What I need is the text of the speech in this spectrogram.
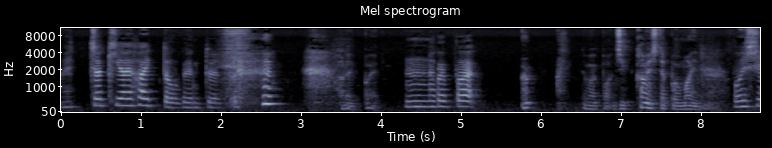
めっちゃ気合入ったお弁当やっ腹いっぱいた。うん、なんかいっぱい。でもやっぱ実家飯ってやっぱうまいね美味しい。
